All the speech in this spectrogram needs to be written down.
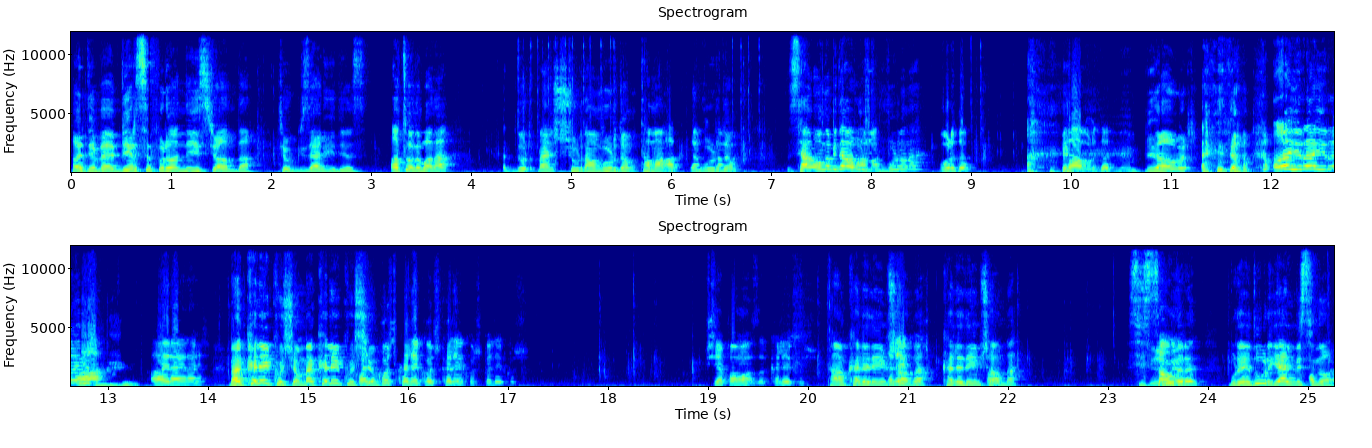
Hadi be 1-0 öndeyiz şu anda. Çok güzel gidiyoruz. At onu bana. Dur ben şuradan vurdum. Tamam Attım, vurdum. tamam. Sen ona bir daha vur. Tamam. Vur ona. Vurdum. Bir daha vurdu. Bir daha vur. hayır hayır hayır. Aa, hayır hayır hayır. Ben kaleye koşuyorum. Ben kaleye Koş koşuyorum. koş kaleye koş kaleye koş kaleye koş. Bir şey yapamazlar kaleye koş. Tamam kaledeyim şu Kaleye anda. Kaledeyim şu Tamam. anda. Siz Yürümüyor. saldırın. Buraya doğru gelmesin o.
